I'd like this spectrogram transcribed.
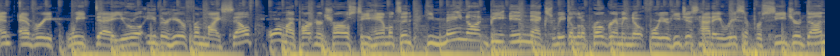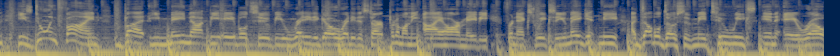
and every weekday. You will either hear from myself or my partner, Charles T. Hamilton. He may not be in next week. A little programming note for you. He just had a recent procedure done. He's doing fine, but he may not be able to be ready to go, ready to start. Put him on the IR maybe for next week. So you may get me a double dose of me two weeks in a row.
